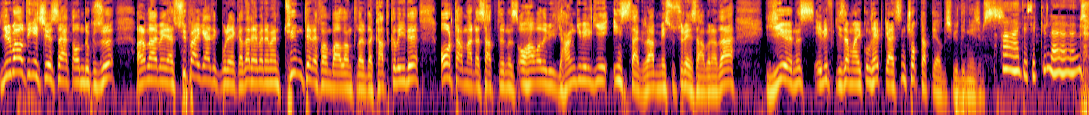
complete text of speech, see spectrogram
26 geçiyor saat 19'u. Hanımlar beyler süper geldik buraya kadar. Hemen hemen tüm telefon bağlantıları da katkılıydı. Ortamlarda sattığınız o havalı bilgi hangi bilgi? Instagram mesut süre hesabına da yığınız. Elif Gizem Aykul hep gelsin. Çok tatlı yazmış bir dinleyicimiz. Ha teşekkürler.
